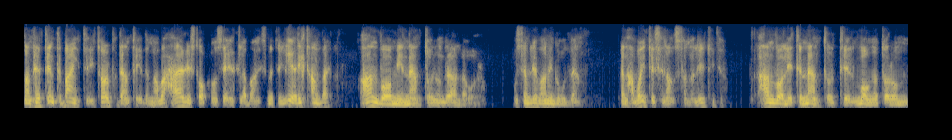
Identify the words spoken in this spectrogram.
man hette inte bankdirektör på den tiden, man var här i Stockholms enskilda bank som hette Erik Tandberg. Han var min mentor under alla år och sen blev han en god vän. Men han var inte finansanalytiker. Han var lite mentor till många av de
